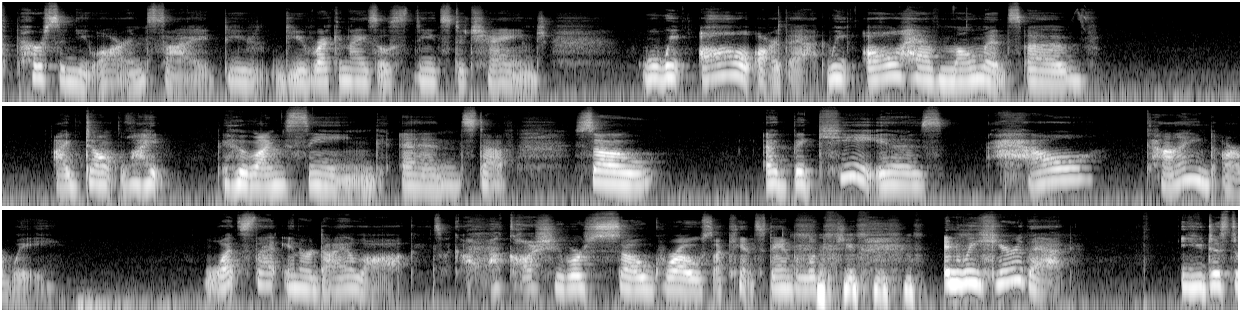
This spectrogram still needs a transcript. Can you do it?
the person you are inside do you do you recognize those needs to change well we all are that we all have moments of i don't like who i'm seeing and stuff so a big key is how kind are we what's that inner dialogue? It's like, oh my gosh, you were so gross. I can't stand to look at you. and we hear that. You just,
